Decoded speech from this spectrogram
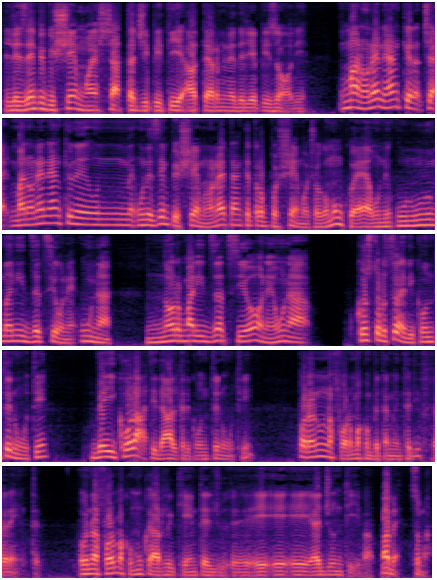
l'esempio più scemo è ChatGPT a termine degli episodi, ma non è neanche, cioè, non è neanche un, un, un, esempio scemo, non è neanche troppo scemo, cioè comunque è un, un'umanizzazione, una normalizzazione, una costruzione di contenuti veicolati da altri contenuti, però in una forma completamente differente, o in una forma comunque arricchente e, e, e aggiuntiva. Vabbè, insomma,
